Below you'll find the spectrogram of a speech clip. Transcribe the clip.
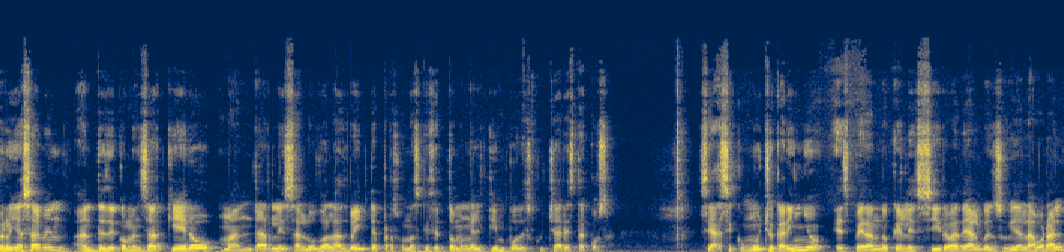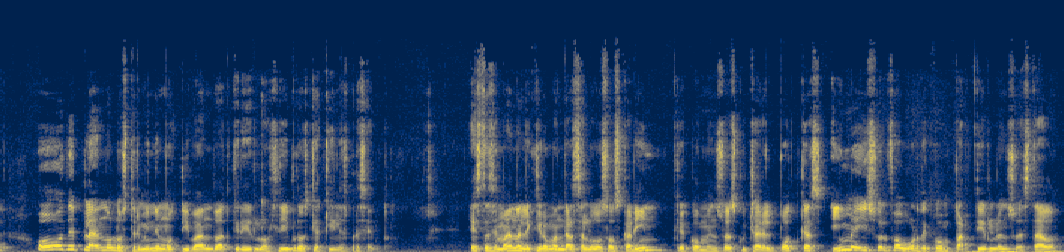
pero ya saben, antes de comenzar quiero mandarle saludo a las 20 personas que se toman el tiempo de escuchar esta cosa. Se hace con mucho cariño, esperando que les sirva de algo en su vida laboral o de plano los termine motivando a adquirir los libros que aquí les presento. Esta semana le quiero mandar saludos a Oscarín, que comenzó a escuchar el podcast y me hizo el favor de compartirlo en su estado.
